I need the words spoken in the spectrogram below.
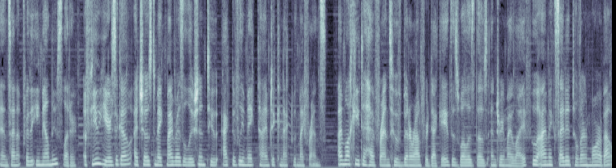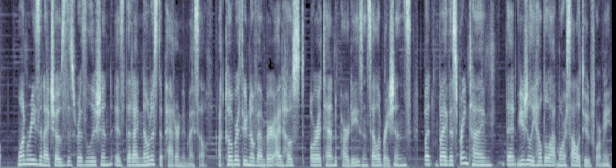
and sign up for the email newsletter. A few years ago, I chose to make my resolution to actively make time to connect with my friends. I'm lucky to have friends who've been around for decades as well as those entering my life who I'm excited to learn more about. One reason I chose this resolution is that I noticed a pattern in myself. October through November, I'd host or attend parties and celebrations, but by the springtime, that usually held a lot more solitude for me.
